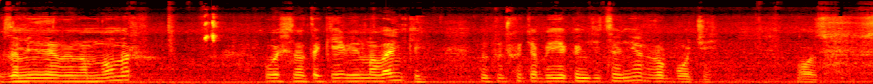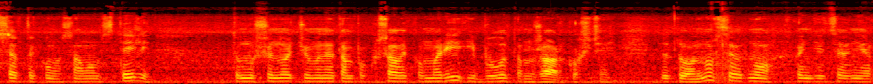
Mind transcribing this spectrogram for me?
Замінили нам номер. Ось на такий він маленький. Ну тут хоча б є кондиціонер робочий. Ось, все в такому самому стилі. Тому що ночі мене там покусали комарі і було там жарко ще. До того. Ну все одно кондиціонер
